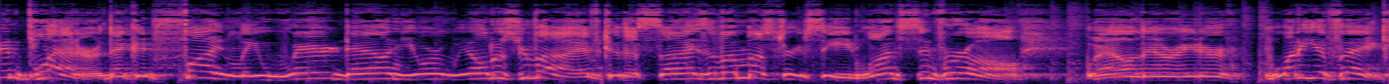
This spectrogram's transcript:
and platter that could finally wear down your will to survive to the size of a mustard seed once and for all. Well, narrator, what do you think?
